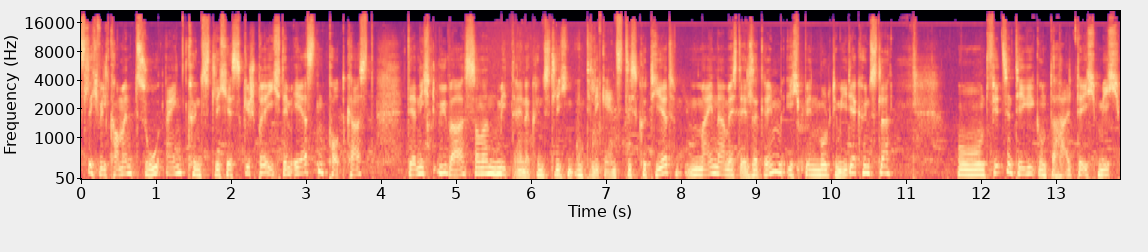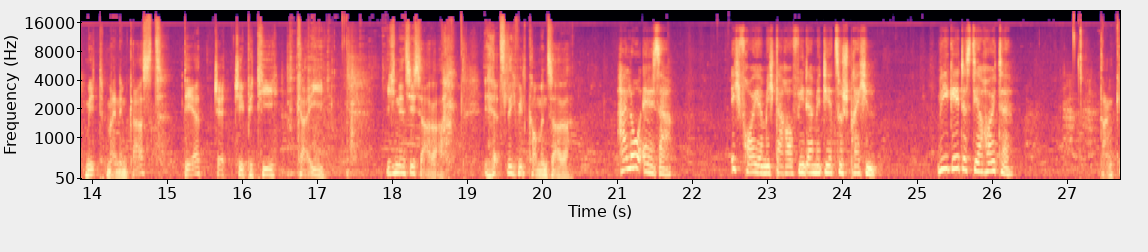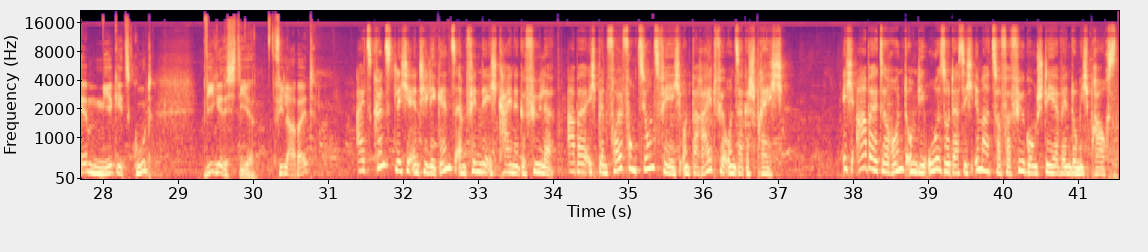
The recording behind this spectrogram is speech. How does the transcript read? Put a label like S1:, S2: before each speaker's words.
S1: Herzlich willkommen zu Ein künstliches Gespräch, dem ersten Podcast, der nicht über, sondern mit einer künstlichen Intelligenz diskutiert. Mein Name ist Elsa Grimm, ich bin Multimedia-Künstler und 14-tägig unterhalte ich mich mit meinem Gast, der ChatGPT KI. Ich nenne sie Sarah. Herzlich willkommen, Sarah.
S2: Hallo Elsa. Ich freue mich darauf, wieder mit dir zu sprechen. Wie geht es dir heute?
S1: Danke, mir geht's gut. Wie geht es dir? Viel Arbeit?
S2: Als künstliche Intelligenz empfinde ich keine Gefühle, aber ich bin voll funktionsfähig und bereit für unser Gespräch. Ich arbeite rund um die Uhr, sodass ich immer zur Verfügung stehe, wenn du mich brauchst.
